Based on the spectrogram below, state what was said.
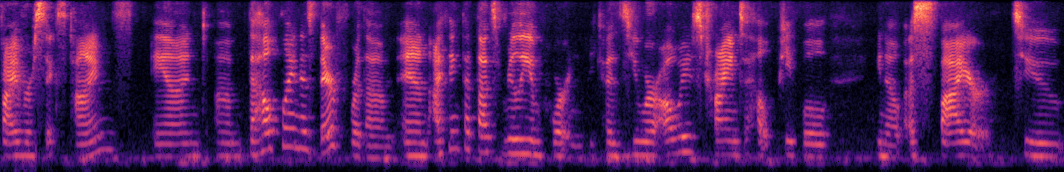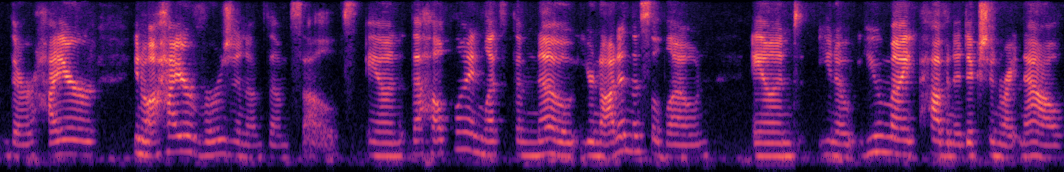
five or six times and um, the helpline is there for them and i think that that's really important because you are always trying to help people you know aspire to their higher you know a higher version of themselves. And the helpline lets them know you're not in this alone. And you know you might have an addiction right now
